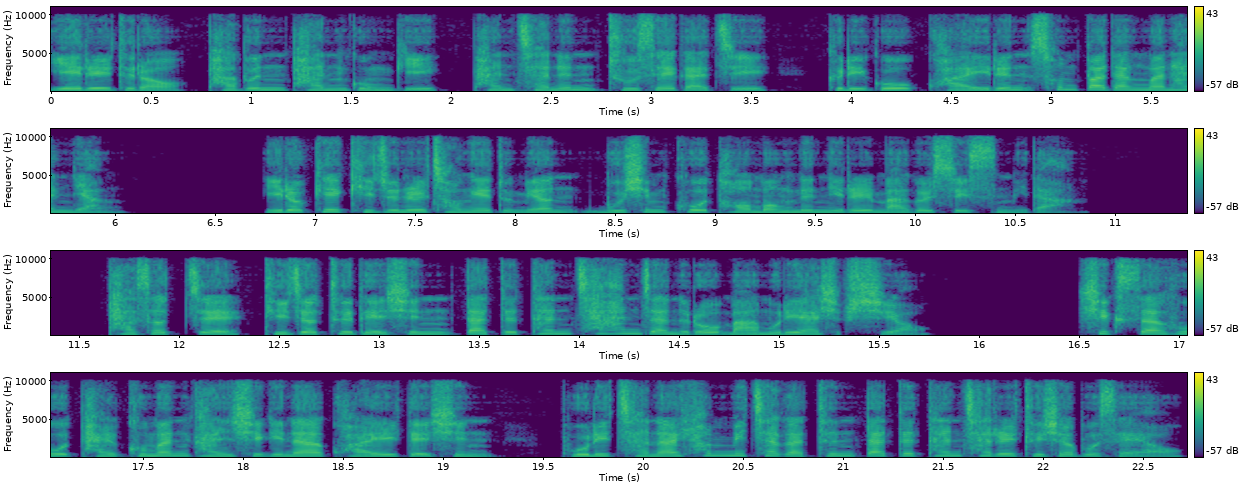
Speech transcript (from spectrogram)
예를 들어 밥은 반 공기, 반찬은 두세 가지, 그리고 과일은 손바닥만 한 양. 이렇게 기준을 정해두면 무심코 더 먹는 일을 막을 수 있습니다. 다섯째, 디저트 대신 따뜻한 차 한 잔으로 마무리하십시오. 식사 후 달콤한 간식이나 과일 대신 보리차나 현미차 같은 따뜻한 차를 드셔보세요.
